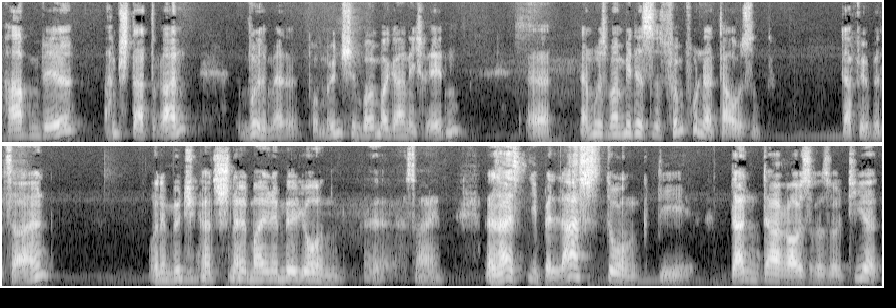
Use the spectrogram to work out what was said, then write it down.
haben will, am Stadtrand, von München wollen wir gar nicht reden, äh, dann muss man mindestens 500.000 dafür bezahlen. Und in München kann es schnell mal eine Million äh, sein. Das heißt, die Belastung, die dann daraus resultiert,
